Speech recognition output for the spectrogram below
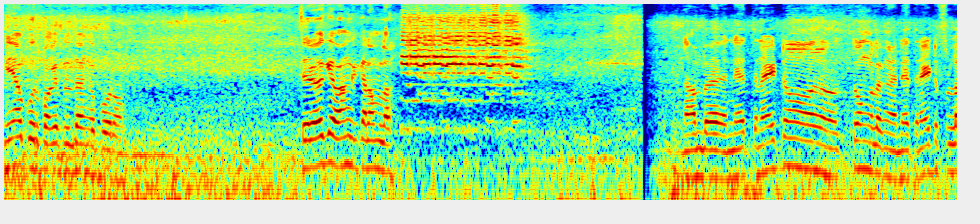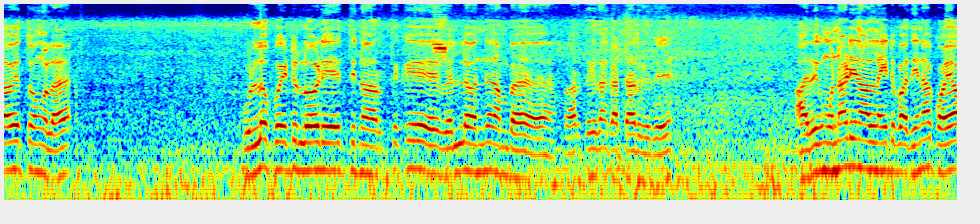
மியாப்பூர் பக்கத்தில் தான் அங்கே போகிறோம் சரி ஓகே வாங்க கிளம்பலாம். நம்ம நேற்று நைட்டும் தூங்கலைங்க. நேற்று நைட்டு ஃபுல்லாகவே தூங்கலை. உள்ளே போயிட்டு லோடு ஏற்றிட்டு வரத்துக்கு வெளில வந்து நம்ம வரத்துக்கு தான் கரெக்டாக இருக்குது. அதுக்கு முன்னாடி நாள் நைட்டு பார்த்தீங்கன்னா கொயா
